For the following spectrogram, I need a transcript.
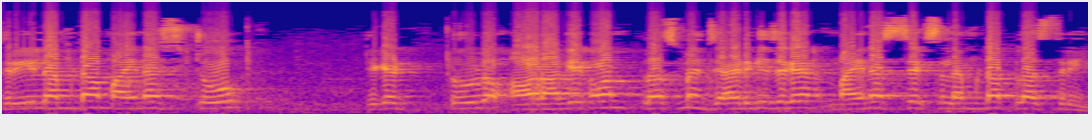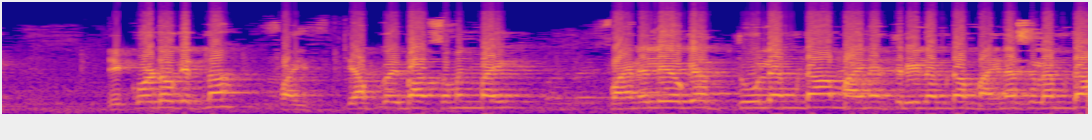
three lambda minus two ठीक है? टू और आगे कौन? प्लस में जेड की जगह minus six lambda plus three. Equal to कितना? फाइव क्या आपको बात समझ में आई? फाइनली हो गया two lambda minus three lambda minus lambda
